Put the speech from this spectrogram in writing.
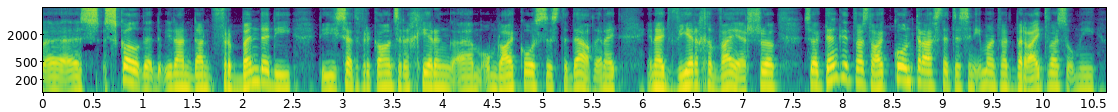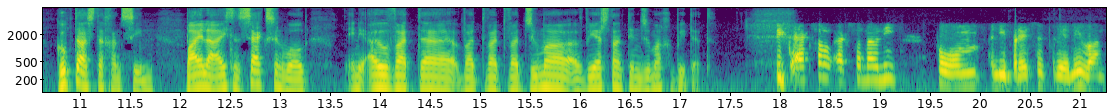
uh, skuld dan dan verbinde die die Suid-Afrikaanse regering um, om daai kostes te delg en hy het, en hy het weer geweier. So so ek dink dit was daai kontraste tussen iemand wat bereid was om die Guptas te gaan sien by hulle huis in Saxonwold en die ou wat uh, wat wat wat Zuma weerstand teen Zuma gebied het. Ek ek sal ek sal nou nie vir hom in die bresse tree nie want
